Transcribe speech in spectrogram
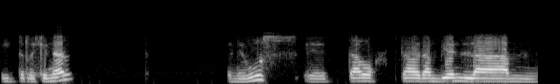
interregional. MBUS, eh, estaba, también la, mm,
